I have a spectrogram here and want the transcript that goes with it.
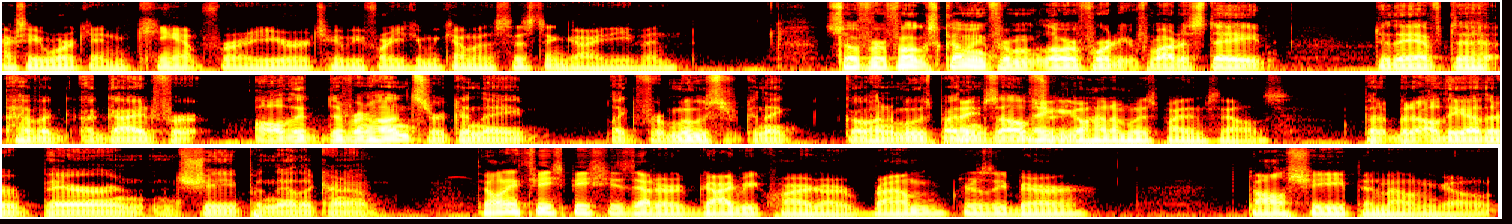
actually work in camp for a year or two before you can become an assistant guide, even. So for folks coming from lower 40 from out of state, do they have to have a, a guide for all the different hunts, or can they like for moose? Can they go hunt a moose by they, themselves? They or- can go hunt a moose by themselves. but but all the other bear and, and sheep and the other kind of The only three species that are guide required are brown grizzly bear, Dall sheep, and mountain goat.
